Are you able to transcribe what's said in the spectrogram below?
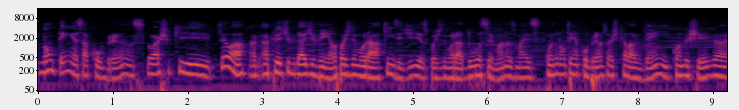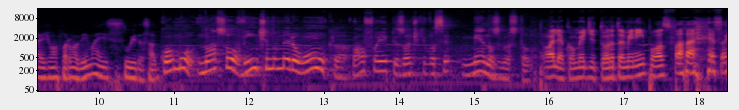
não tem essa cobrança, eu acho que, sei lá, a, a, criatividade vem. Ela pode demorar 15 dias, pode demorar duas semanas, mas quando não tem a cobrança, eu acho que ela vem e quando chega é de uma forma bem mais fluida, sabe? Como nosso ouvinte número um, Cláudio, qual foi o episódio que você menos gostou? Olha, como editor, eu também nem posso falar essa,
